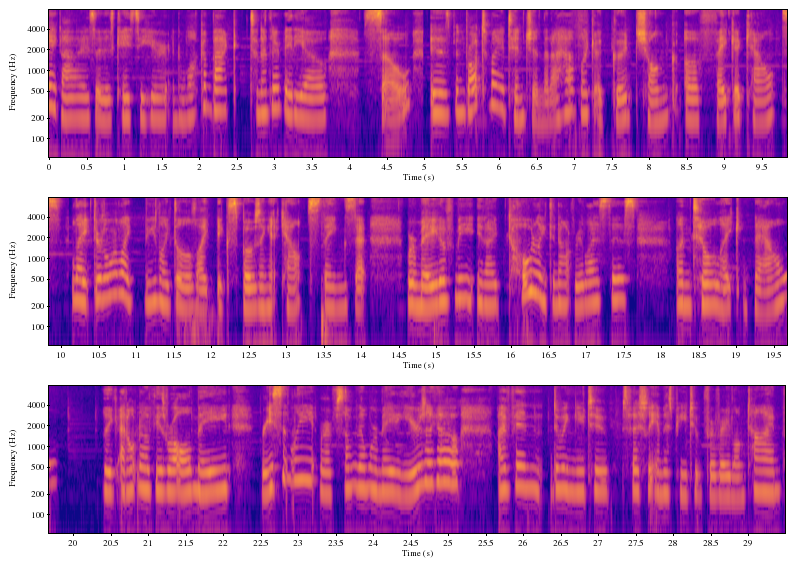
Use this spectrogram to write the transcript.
Hey guys, it is Kacy here and welcome back to another video. So, it has been brought to my attention that I have like a good chunk of fake accounts. Like, they're more like, you know, like those like exposing accounts things that were made of me and I totally did not realize this until like now. Like, I don't know if these were all made recently or if some of them were made years ago. I've been doing YouTube, especially MSP YouTube, for a very long time.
